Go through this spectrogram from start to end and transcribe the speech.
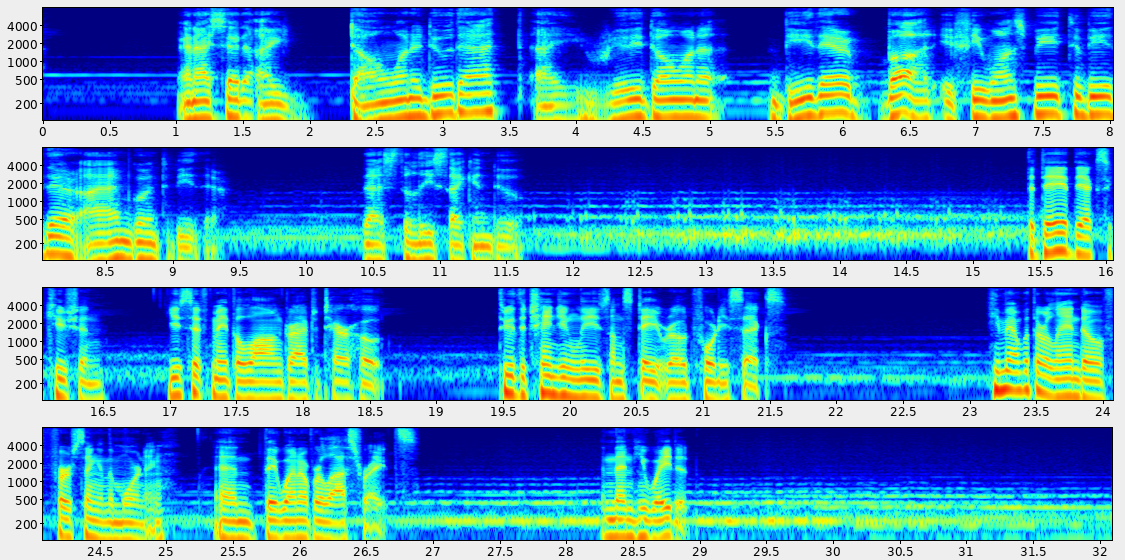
And I said, I don't want to do that. I really don't want to be there. But if he wants me to be there, I am going to be there. That's the least I can do. The day of the execution, Yusuf made the long drive to Terre Haute, through the changing leaves on State Road 46. He met with Orlando first thing in the morning, and they went over last rites. And then he waited.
